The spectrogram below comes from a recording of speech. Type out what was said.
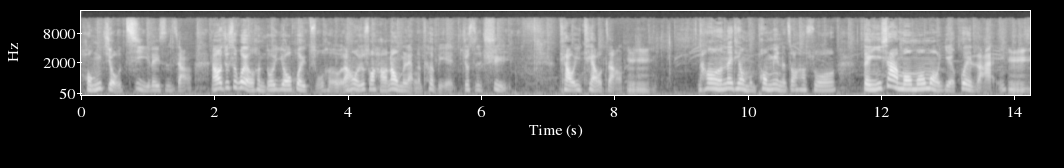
红酒季，类似这样，然后就是会有很多优惠组合。然后我就说好，那我们两个特别就是去挑一挑这样。嗯。然后那天我们碰面了之后，他说等一下某某某也会来。嗯。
